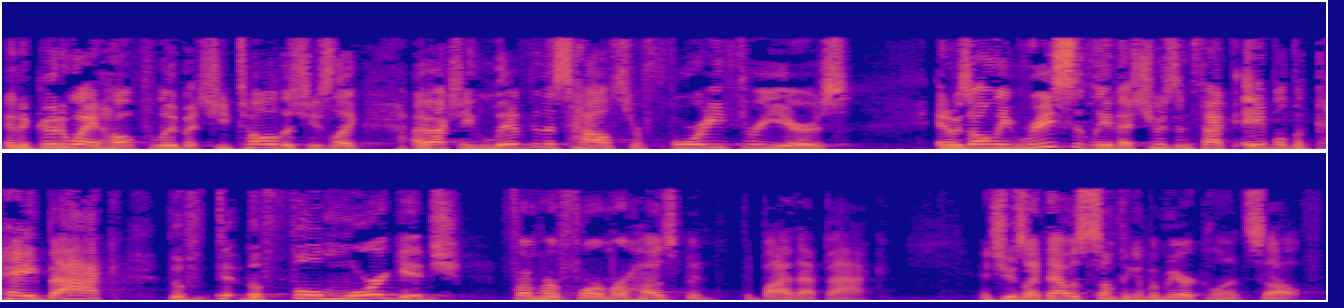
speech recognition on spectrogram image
in a good way, hopefully, but she told us, she's like, I've actually lived in this house for 43 years, and it was only recently that she was in fact able to pay back the, the full mortgage from her former husband, to buy that back. And she was like, that was something of a miracle in itself.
